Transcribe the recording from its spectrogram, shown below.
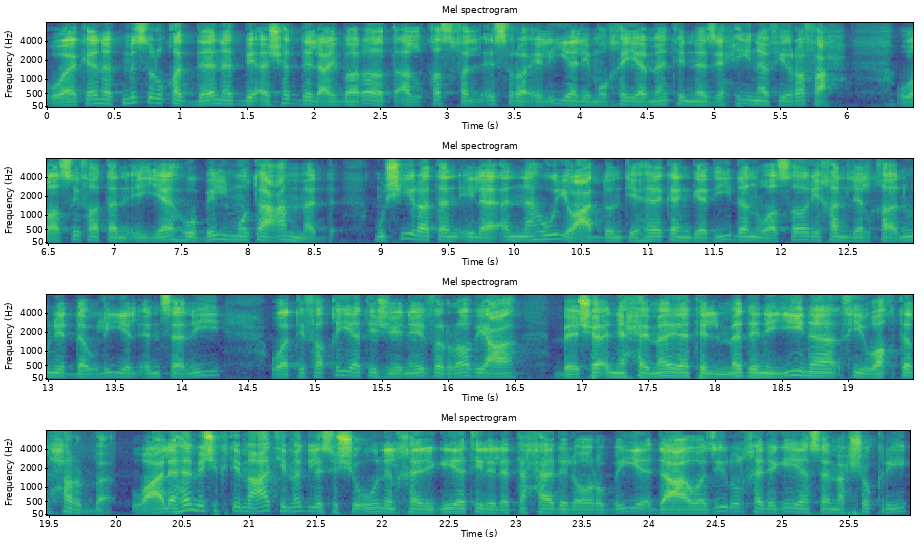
وكانت مصر قد دانت بأشد العبارات القصف الإسرائيلي لمخيمات النازحين في رفح واصفة إياه بالمتعمد مشيرة إلى أنه يعد انتهاكا جديدا وصارخا للقانون الدولي الإنساني واتفاقية جنيف الرابعة بشأن حماية المدنيين في وقت الحرب. وعلى هامش اجتماعات مجلس الشؤون الخارجية للاتحاد الأوروبي دعا وزير الخارجية سامح شكري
